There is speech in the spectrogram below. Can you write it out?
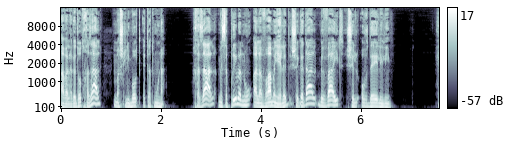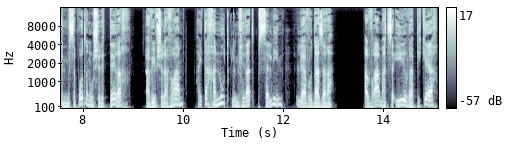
אבל אגדות חז"ל משלימות את התמונה. חז"ל מספרים לנו על אברהם הילד שגדל בבית של עובדי אלילים. הן מספרות לנו שלתרח, אביו של אברהם, הייתה חנות למכירת פסלים לעבודה זרה. אברהם הצעיר והפיקח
